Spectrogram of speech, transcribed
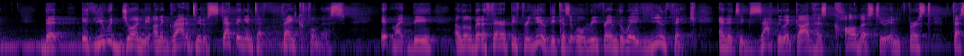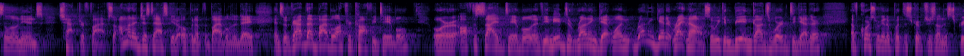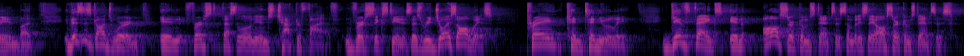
that if you would join me on a gratitude of stepping into thankfulness, it might be a little bit of therapy for you because it will reframe the way you think. And it's exactly what God has called us to in First Thessalonians chapter 5. So I'm going to just ask you to open up the Bible today. And so grab that Bible off your coffee table or off the side table. And if you need to run and get one, run and get it right now so we can be in God's word together. Of course, we're going to put the scriptures on the screen, but this is God's word in First Thessalonians chapter 5, verse 16. It says, Rejoice always, pray continually, give thanks in all circumstances. Somebody say, All circumstances.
